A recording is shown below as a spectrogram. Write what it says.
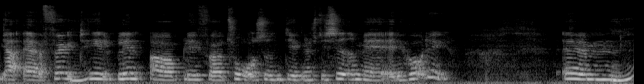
Jeg er født mm. helt blind og blev for to år siden diagnostiseret med ADHD. Øhm, mm.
